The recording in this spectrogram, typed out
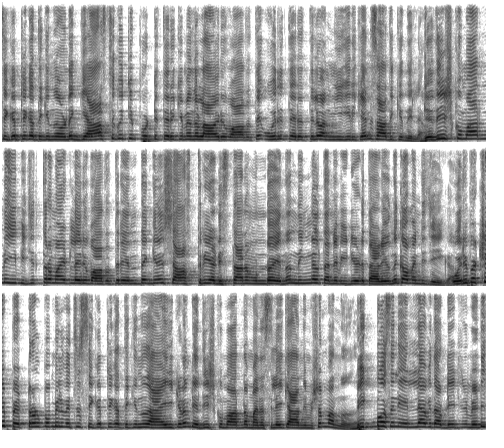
സിഗരറ്റ് കത്തിക്കുന്നതുകൊണ്ട് ഗ്യാസ് കുറ്റി പൊട്ടിത്തെറിക്കുമെന്നുള്ള ആ ഒരു വാദത്തെ ഒരു തരത്തിലും അംഗീകരിക്കാൻ സാധിക്കുന്നില്ല. രതീഷ് കുമാറിന്റെ ഈ വിചിത്രമായിട്ടുള്ള ഒരു വാദത്തിന് എന്തെങ്കിലും ശാസ്ത്രീയ അടിസ്ഥാനം ഉണ്ടോ എന്ന് നിങ്ങൾ തന്നെ വീഡിയോയുടെ താഴെ ഒന്ന് കമന്റ് ചെയ്യുക. ഒരുപക്ഷെ പെട്രോൾ പമ്പിൽ വെച്ച് സിഗരറ്റ് കത്തിക്കുന്നതായിരിക്കണം രതീഷ് കുമാറിന്റെ മനസ്സിലേക്ക് ആ നിമിഷം വന്നത്. ബിഗ് ബോസിന്റെ എല്ലാവിധ അപ്ഡേറ്റിനും വേണ്ടി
